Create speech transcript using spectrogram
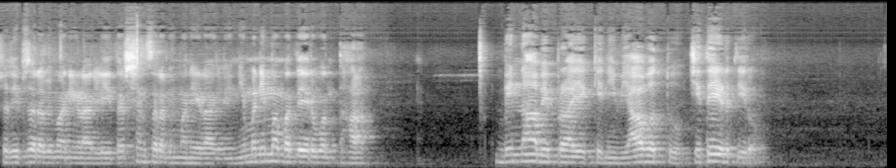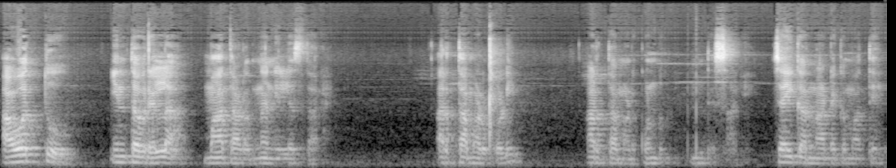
ಸುದೀಪ್ ಸರ್ ಅಭಿಮಾನಿಗಳಾಗಲಿ, ದರ್ಶನ್ ಸರ್ ಅಭಿಮಾನಿಗಳಾಗಲಿ, ನಿಮ್ಮ ನಿಮ್ಮ ಮಧ್ಯೆ ಇರುವಂತಹ ಭಿನ್ನಾಭಿಪ್ರಾಯಕ್ಕೆ ನೀವು ಯಾವತ್ತು ಚಿತೆ ಇಡ್ತೀರೋ ಆವತ್ತು ಇಂಥವರೆಲ್ಲ ಮಾತಾಡೋದನ್ನ ನಿಲ್ಲಿಸ್ತಾರೆ. ಅರ್ಥ ಮಾಡ್ಕೊಳ್ಳಿ, ಅರ್ಥ ಮಾಡಿಕೊಂಡು ಮುಂದೆ ಸಾಗಿ. ಜೈ ಕರ್ನಾಟಕ ಮಾತೆ,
